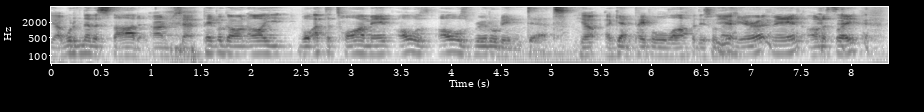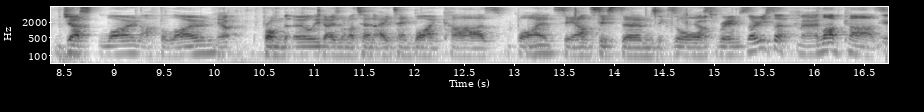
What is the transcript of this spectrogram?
Yep. I would have never started. Hundred percent. People going, oh, you, well, at the time, man, I was I was riddled in debt. Yep. Again, people will laugh at this when Yeah. they hear it, man. Honestly, just loan after loan. Yep. From the early days when I turned eighteen, buying cars, buying sound systems, exhaust Yep. rims. So I used to Man. love cars,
